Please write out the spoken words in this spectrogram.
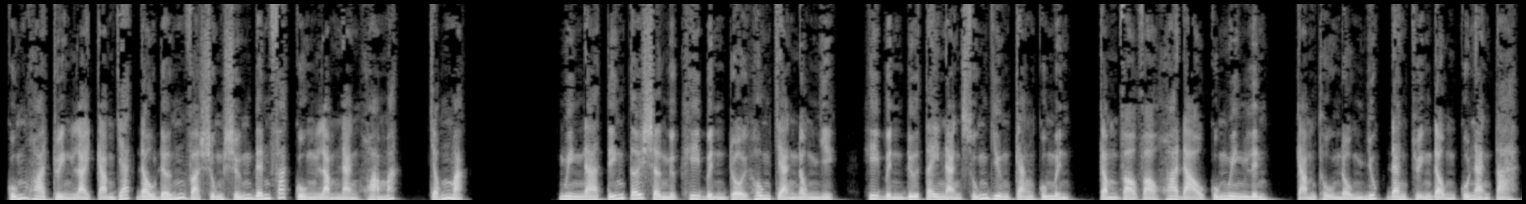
cuốn hoa truyền lại cảm giác đau đớn và sung sướng đến phát cuồng làm nàng hoa mắt, chóng mặt. Nguyên Na tiến tới sờ ngực Hi Bình rồi hôn chàng nồng nhiệt, Hi Bình đưa tay nàng xuống dương căn của mình, cầm vào vào hoa đạo của Nguyên Linh, cảm thụ nộn nhúc đang chuyển động của nàng ta.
